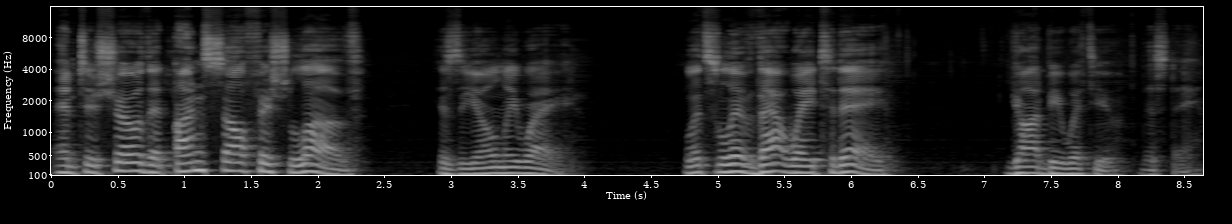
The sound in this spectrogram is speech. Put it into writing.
and to show that unselfish love is the only way. Let's live that way today. God be with you this day.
